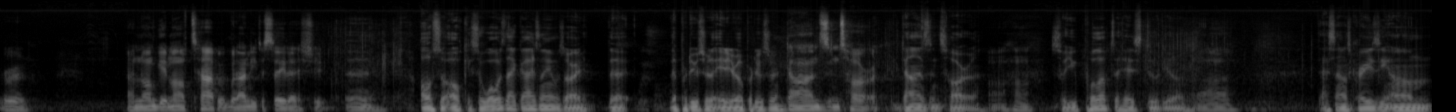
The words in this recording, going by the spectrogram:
For real. I know I'm getting off topic, but I need to say that shit. Uh, also, okay, so what was that guy's name? Sorry, the the producer, the 80 year old producer, Don Zientara. Don Zientara. Uh-huh. So you pull up to his studio. Uh, huh. That sounds crazy. Um,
